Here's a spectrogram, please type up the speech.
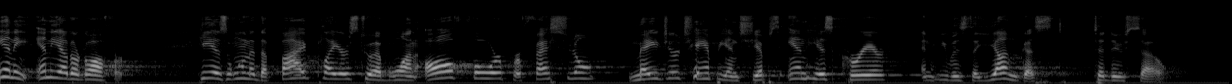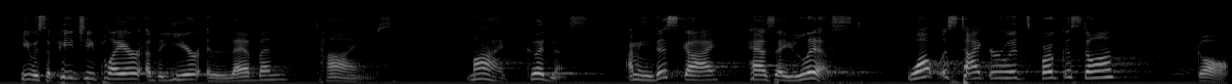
any, any other golfer. He is one of the five players to have won all four professional major championships in his career, and he was the youngest to do so. He was a PG Player of the Year 11 times. My goodness. I mean, this guy has a list. What was Tiger Woods focused on? Golf.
